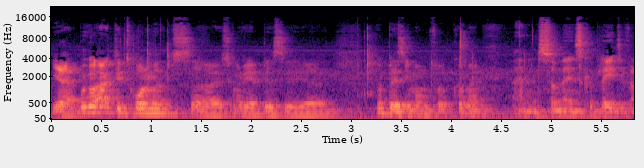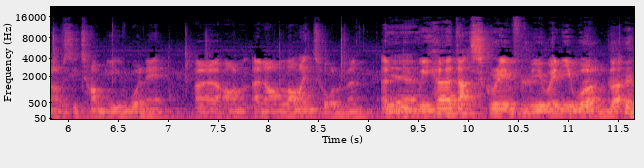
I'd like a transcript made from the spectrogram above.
yeah, we've got active tournaments, so it's gonna be a busy uh, a busy month upcoming. and something that's completely different. Obviously, Tom, you won it uh, on an online tournament, and Yeah. we, we heard that scream from you when you won. But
